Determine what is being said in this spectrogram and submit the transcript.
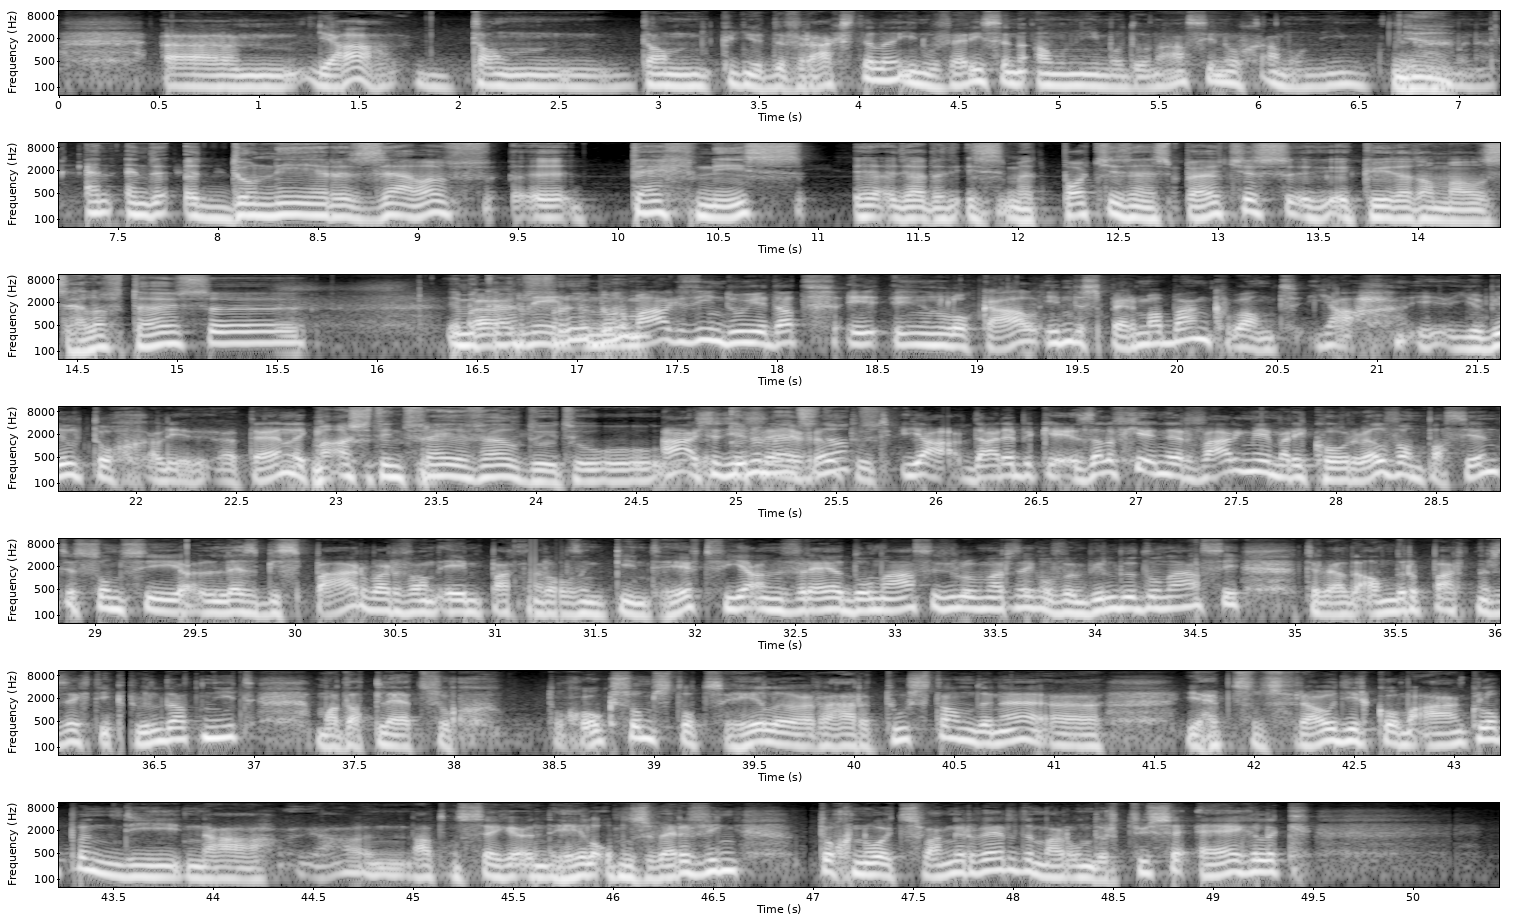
Uh, ja, dan, dan kun je de vraag stellen in hoeverre is een anonieme donatie nog anoniem te ja. noemen. En, en de, het doneren zelf, eh, technisch, ja, dat is met potjes en spuitjes. Kun je dat allemaal zelf thuis in elkaar uh, nee, Normaal gezien doe je dat in een lokaal, in de spermabank. Want ja, je wil toch allee, uiteindelijk... Maar als je het in het vrije veld doet, hoe ah, als je het in het vrije veld doet, ja, daar heb ik zelf geen ervaring mee, maar ik hoor wel van patiënten. Soms zie je lesbisch paar waarvan één partner al zijn kind heeft via een vrije donatie, zullen we maar zeggen, of een wilde donatie. Terwijl de andere partner zegt, ik wil dat niet. Maar dat leidt toch toch ook soms tot hele rare toestanden. Hè. Uh, je hebt soms vrouwen die hier komen aankloppen, die na, ja, laten we zeggen, een hele omzwerving toch nooit zwanger werden, maar ondertussen eigenlijk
